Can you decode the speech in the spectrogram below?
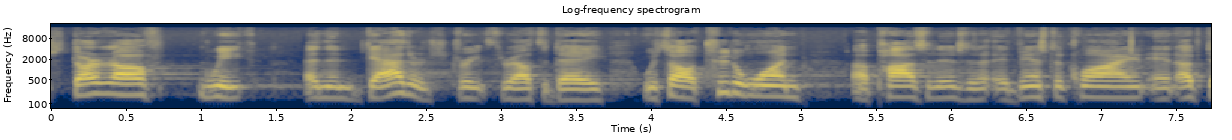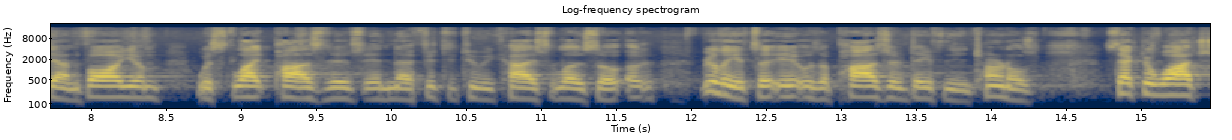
Started off weak and then gathered strength throughout the day. We saw two to one uh, positives in advanced decline and up down volume with slight positives in uh, 52 week highs to lows. So, uh, really, it's a, it was a positive day for the internals. Sector watch,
